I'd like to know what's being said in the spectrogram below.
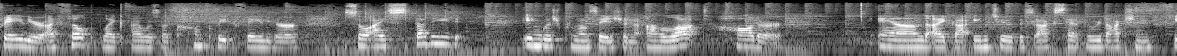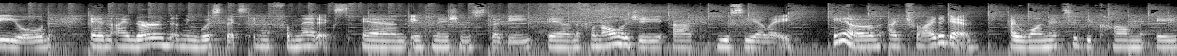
failure, I felt like I was a complete failure. So I studied English pronunciation a lot harder and I got into this accent reduction field and I learned linguistics and phonetics and intonation study and phonology at UCLA. And I tried again. I wanted to become a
